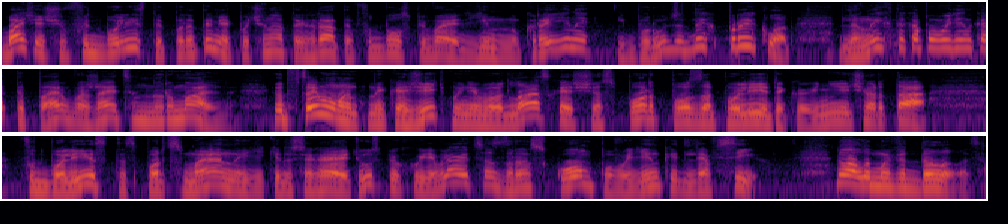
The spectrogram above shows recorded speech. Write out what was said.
Бачать, що футболісти перед тим як починати грати в футбол, співають гімн України і беруть з них приклад. Для них така поведінка тепер вважається нормальною. І от в цей момент не кажіть мені, будь ласка, що спорт поза політикою. Ні, чорта. Футболісти, спортсмени, які досягають успіху, являються зразком поведінки для всіх. Ну, але ми віддалилися.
